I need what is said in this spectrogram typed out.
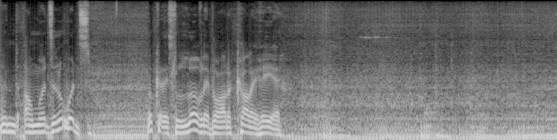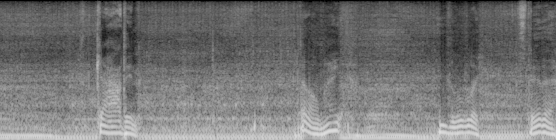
and onwards and upwards. Look at this lovely border collie here. Guarding. Hello, mate. He's lovely. Stay there.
